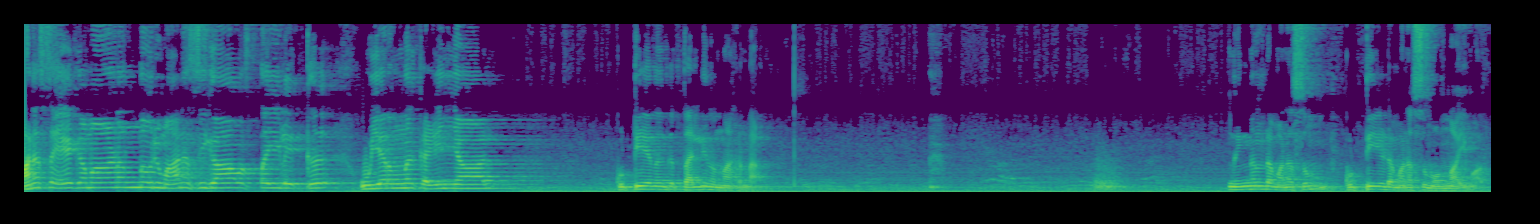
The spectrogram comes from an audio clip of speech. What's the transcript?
മനസ്സ് ഏകമാണെന്നൊരു മാനസികാവസ്ഥയിലേക്ക് ഉയർന്നു കഴിഞ്ഞാൽ കുട്ടിയെ നിങ്ങൾക്ക് തല്ലി നന്നാക്കണ്ട. നിങ്ങളുടെ മനസ്സും കുട്ടിയുടെ മനസ്സും ഒന്നായി മാറും.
